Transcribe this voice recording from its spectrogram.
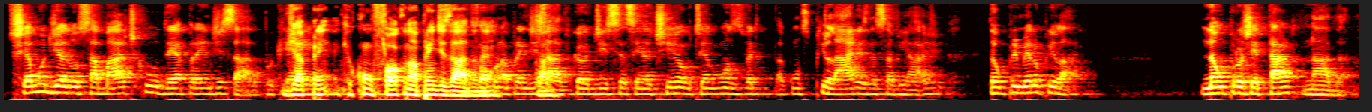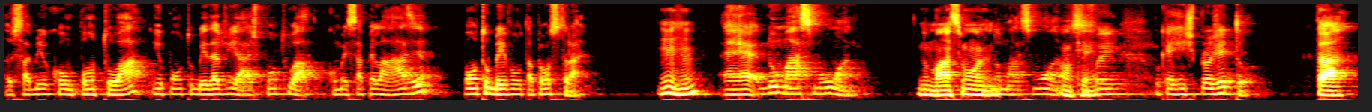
eu chamo de ano sabático de aprendizado, porque De que Com foco no aprendizado, foco né? no aprendizado, porque eu disse assim, eu tinha, eu tinha alguns, alguns pilares dessa viagem. Então, o primeiro pilar, não projetar nada. Eu sabia como ponto A e o ponto B da viagem. Ponto A, começar pela Ásia, ponto B, voltar para a Austrália. Uhum. É, no máximo um ano. No máximo um ano. No máximo um ano. Ok. Isso foi o que a gente projetou. Tá.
